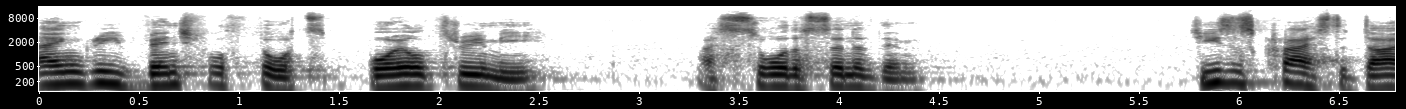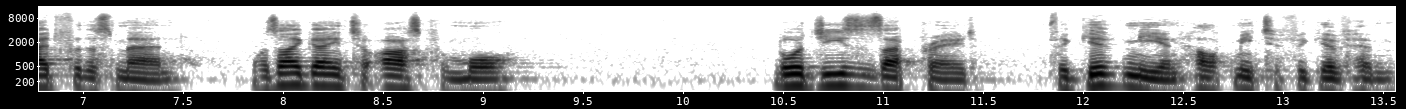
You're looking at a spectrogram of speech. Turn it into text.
angry, vengeful thoughts boiled through me, I saw the sin of them. Jesus Christ had died for this man was I going to ask for more? Lord Jesus, I prayed, forgive me and help me to forgive him.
